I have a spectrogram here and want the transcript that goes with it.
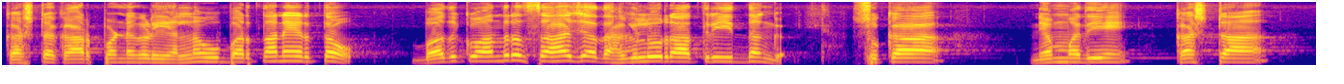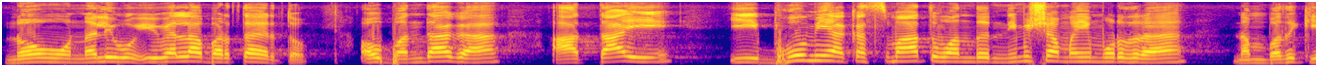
ಕಷ್ಟ ಕಾರ್ಪಣ್ಯಗಳು ಎಲ್ಲವೂ ಬರ್ತಾನೆ ಇರ್ತಾವೆ. ಬದುಕು ಅಂದ್ರೆ ಸಹಜ ಅದು, ಹಗಲು ರಾತ್ರಿ ಇದ್ದಂಗೆ. ಸುಖ, ನೆಮ್ಮದಿ, ಕಷ್ಟ, ನೋವು, ನಲಿವು ಇವೆಲ್ಲ ಬರ್ತಾ ಇರ್ತವೆ. ಅವು ಬಂದಾಗ ಆ ತಾಯಿ ಈ ಭೂಮಿ ಅಕಸ್ಮಾತ್ ಒಂದು ನಿಮಿಷ ಮೈ ಮುರಿದ್ರೆ ನಮ್ಮ ಬದುಕು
